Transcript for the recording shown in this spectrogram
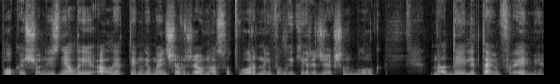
поки що не зняли, але тим не менше вже у нас утворений великий rejection блок на daily таймфреймі.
